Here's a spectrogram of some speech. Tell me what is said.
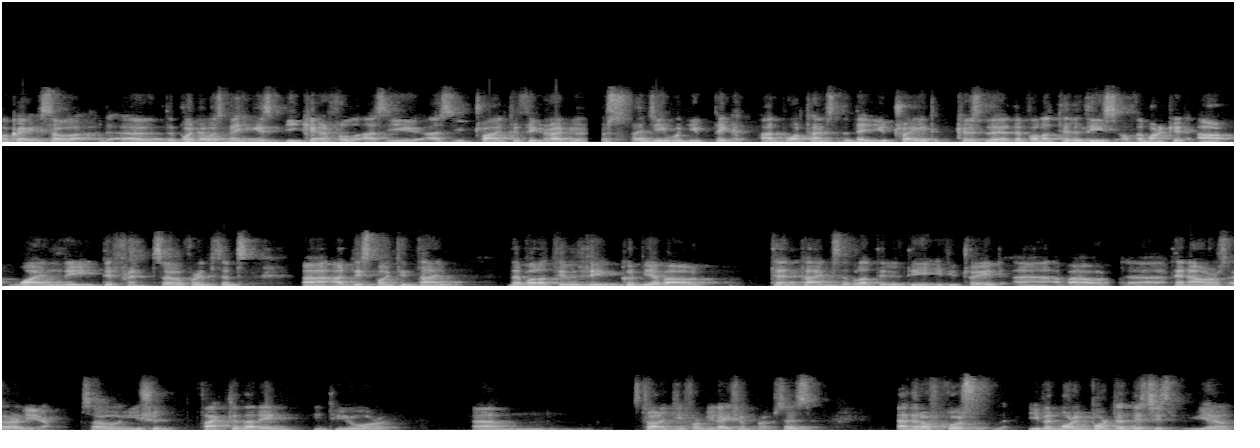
Okay, so uh, the point I was making is be careful as you as you try to figure out your strategy when you pick at what times of the day you trade, because the, the volatilities of the market are wildly different. So, for instance, uh, at this point in time, the volatility could be about 10 times the volatility if you trade uh, about uh, 10 hours earlier. So you should factor that in into your um, strategy formulation process. And then, of course, even more important, this is you know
